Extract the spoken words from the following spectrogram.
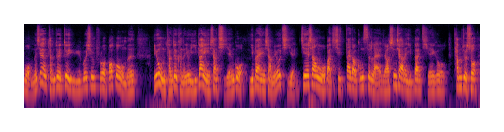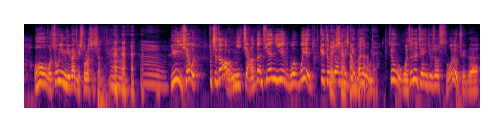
我们现在团队对于 Vision Pro，包括我们，因为我们团队可能有一半以上体验过，一半以上没有体验。今天上午我把这些带到公司来，然后剩下的一半体验给我，他们就说：“哦，我终于明白你说的是什么。嗯，嗯，因为以前我不知道，你讲了半天，你也我我也 get 不到那个点，但是我所以我，我真的建议就是说，所有觉得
